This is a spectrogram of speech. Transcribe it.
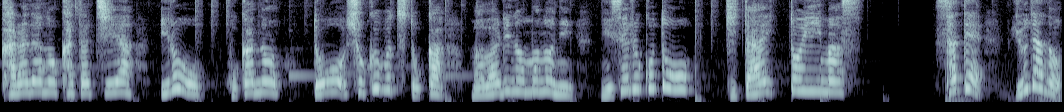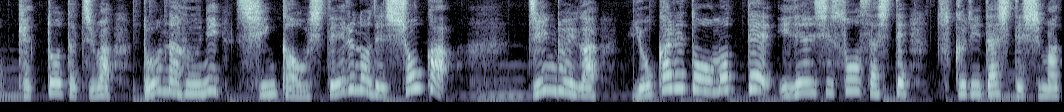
体の形や色を他の動植物とか周りのものに似せることを擬態と言います。さて、ユダの血統たちはどんな風に進化をしているのでしょうか？人類が良かれと思って遺伝子操作して作り出してしまっ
